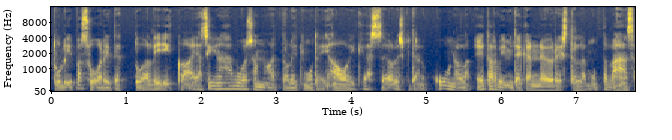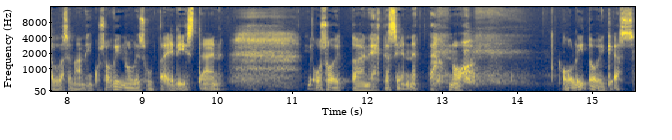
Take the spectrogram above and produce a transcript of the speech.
tulipa suoritettua liikaa. Ja siinähän voi sanoa, että olit muuten ihan oikeassa ja olisi pitänyt kuunnella. Ei tarvii mitenkään nöyristellä, mutta vähän sellaisena niin kuin sovinnollisuutta edistäen osoittain ehkä sen, että no, olit oikeassa.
